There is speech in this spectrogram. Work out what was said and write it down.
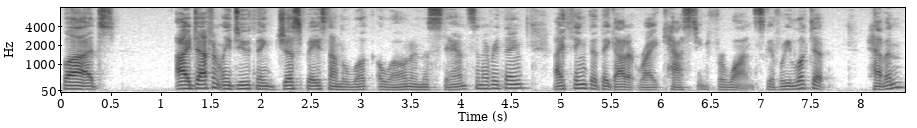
but I definitely do think, just based on the look alone and the stance and everything, I think that they got it right casting for once. If we looked at Heaven,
